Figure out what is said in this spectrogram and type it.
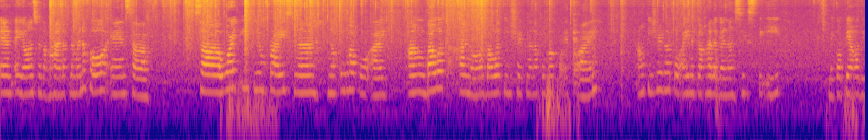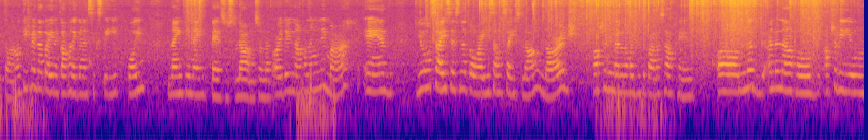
And ayun, so nakahanap naman ako. And sa sa worth it yung price na nakuha ko ay ang bawat ano, bawat t-shirt na nakuha ko ito ay ang t-shirt na to ay nagkakahalaga ng 68 may kopya ako dito. Ang t-shirt na to ay nagkakahalaga ng 68.99 pesos lang. So, nag-order na ako ng lima. And, yung sizes na to ay isang size lang, large. Actually, meron ako dito para sa akin. Um, nag, ano na ako, actually, yung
